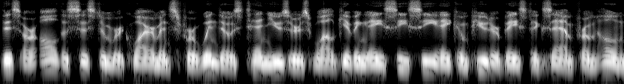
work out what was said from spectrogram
this are all the system requirements for Windows 10 users while giving ACCA computer-based exam from home.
